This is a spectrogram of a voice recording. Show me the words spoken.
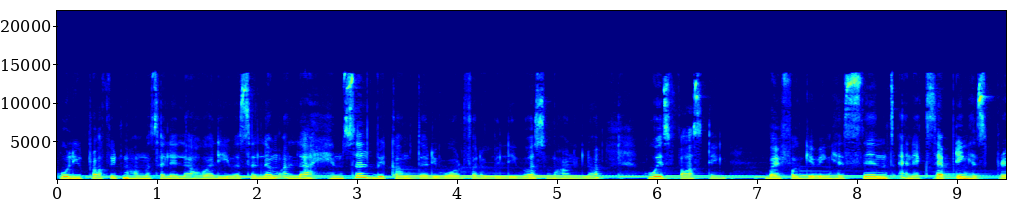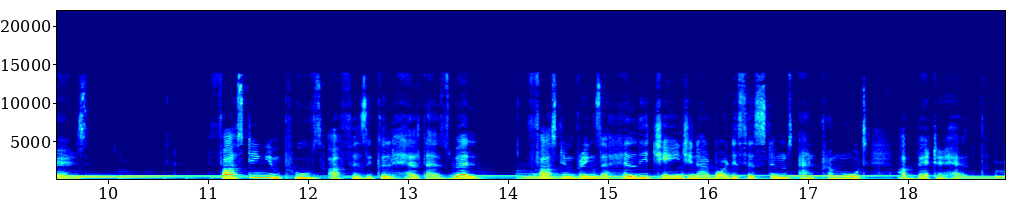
Holy Prophet Muhammad wasallam, Allah Himself becomes the reward for a believer, subhanallah, who is fasting by forgiving his sins and accepting his prayers. Fasting improves our physical health as well. Fasting brings a healthy change in our body systems and promotes a better health.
